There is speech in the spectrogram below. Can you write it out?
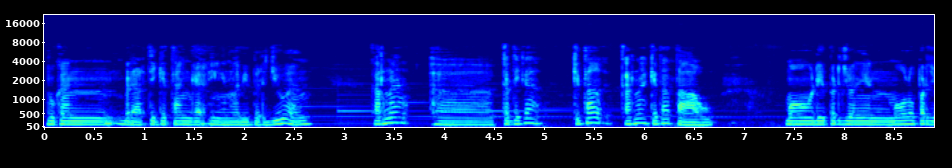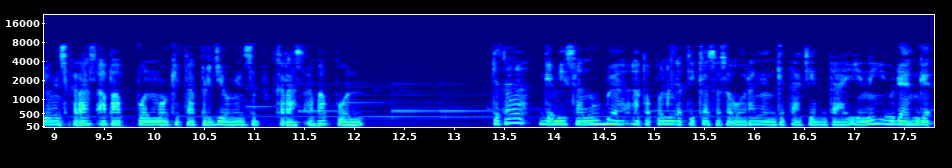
bukan berarti kita nggak ingin lebih berjuang karena uh, ketika kita karena kita tahu mau diperjuangin mau lo perjuangin sekeras apa pun mau kita perjuangin sekeras apa pun kita nggak bisa ngubah apa pun ketika seseorang yang kita cintai ini udah nggak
